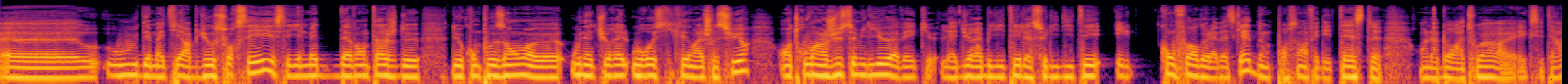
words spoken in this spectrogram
euh, ou des matières biosourcées, essayer de mettre davantage de, de composants euh, ou naturels ou recyclés dans la chaussure, en trouvant un juste milieu avec la durabilité, la solidité et le confort de la basket. Donc pour ça on fait des tests en laboratoire, euh, etc.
